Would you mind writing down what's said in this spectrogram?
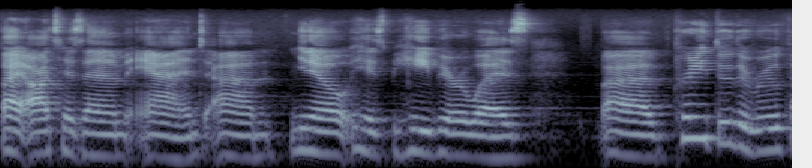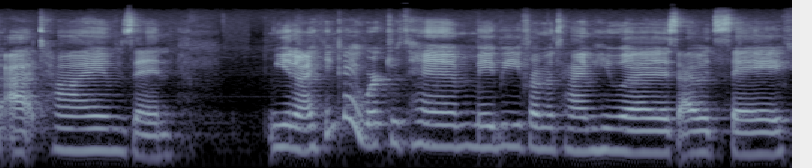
by autism, and um, you know his behavior was uh, pretty through the roof at times. And you know, I think I worked with him maybe from the time he was, I would say,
